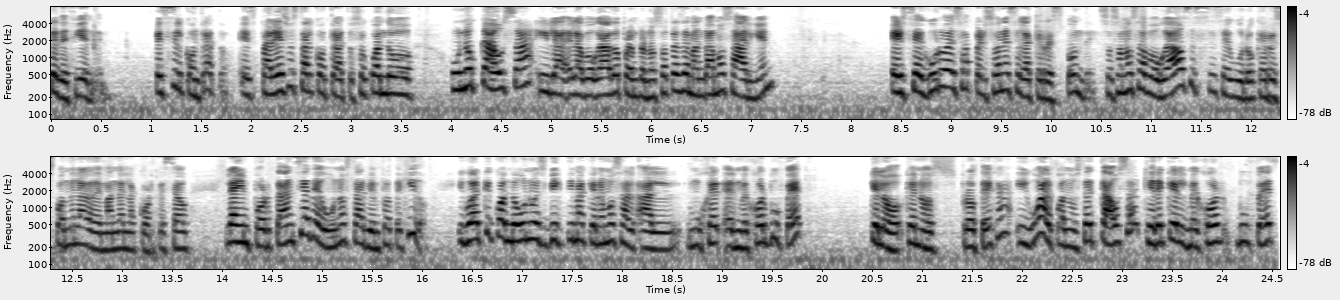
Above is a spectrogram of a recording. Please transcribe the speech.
te defienden. Ese es el contrato. Es, para eso está el contrato. O cuando uno causa y el abogado, por ejemplo, nosotros demandamos a alguien, el seguro de esa persona es la que responde. son los abogados de ese seguro que responden a la demanda en la corte. sea, la importancia de uno estar bien protegido. Igual que cuando uno es víctima, queremos al, mujer, el mejor buffet que, lo, que nos proteja. Igual, cuando usted causa, quiere que el mejor buffet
